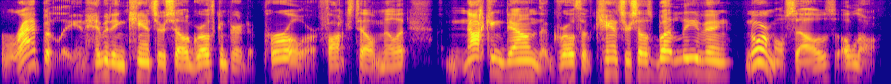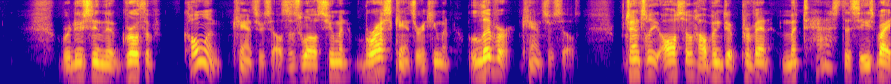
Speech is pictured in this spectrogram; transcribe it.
rapidly inhibiting cancer cell growth compared to pearl or foxtail millet, knocking down the growth of cancer cells but leaving normal cells alone, reducing the growth of colon cancer cells, as well as human breast cancer and human liver cancer cells, potentially also helping to prevent metastases by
